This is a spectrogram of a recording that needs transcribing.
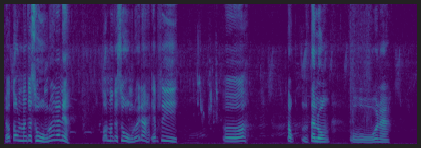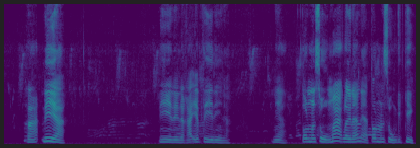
แล้วต้นมันก็สูงด้วยนะเนี่ย ต้นมันก็สูงด้วยนะ FC เออ ตกตะลง โอ้โหนะนะนี่อะนี่เลยนะคะเอฟซีนี่นะเนี่ยต้นมันสูงมากเลยนะเนี่ย ต้นมันสูงจริงๆ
